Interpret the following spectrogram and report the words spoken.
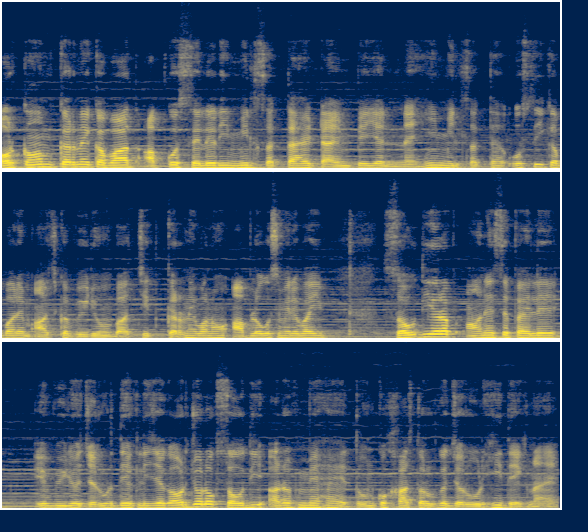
और काम करने के बाद आपको सैलरी मिल सकता है टाइम पे या नहीं मिल सकता है, उसी के बारे में आज का वीडियो में बातचीत करने वाला हूँ आप लोगों से मेरे भाई। सऊदी अरब आने से पहले ये वीडियो ज़रूर देख लीजिएगा और जो लोग सऊदी अरब में हैं तो उनको ख़ास तौर पर ज़रूर ही देखना है।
